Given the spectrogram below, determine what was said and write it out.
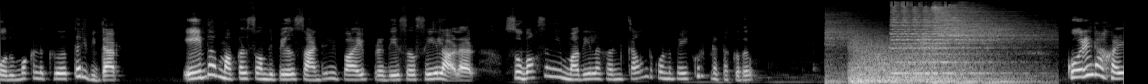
பொதுமக்களுக்கு தெரிவித்தார். இந்த மக்கள் சந்திப்பில் சண்டிலிப்பாய் பிரதேச செயலாளர் சுபாசினி மதியழகன் கலந்து கொண்டமை குறிப்பிடத்தக்கது. குறிநகல்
